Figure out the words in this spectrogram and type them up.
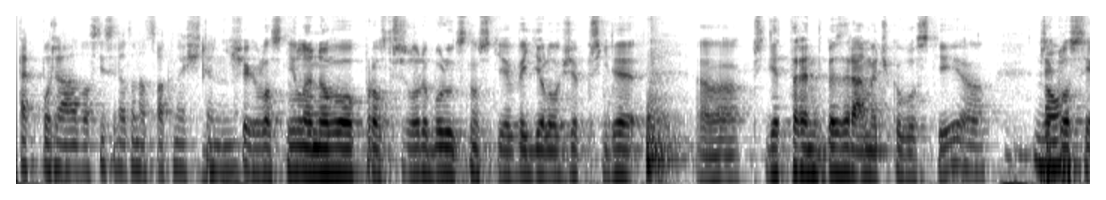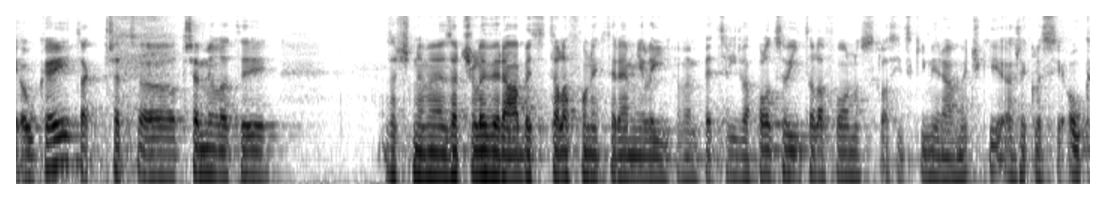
tak pořád vlastně si na to nacvakneš ten... Však vlastně Lenovo prostřelo do budoucnosti a vidělo, že přijde, uh, přijde trend bez rámečkovosti a řeklo no. si OK, tak před uh, třemi lety začneme, začali vyrábět telefony, které měly nevím, 5,2 palcový telefon s klasickými rámečky a řekli si OK,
